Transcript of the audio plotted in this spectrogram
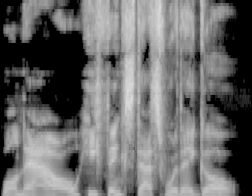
Well, now he thinks that's where they go.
